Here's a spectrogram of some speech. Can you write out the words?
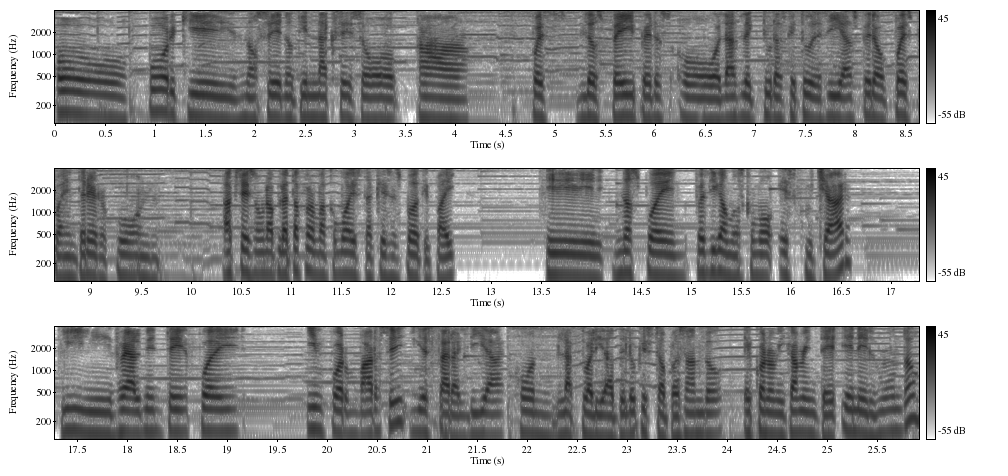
o porque no sé no tienen acceso a pues los papers o las lecturas que tú decías pero pues pueden tener un acceso a una plataforma como esta que es Spotify y nos pueden pues digamos como escuchar y realmente pueden informarse y estar al día con la actualidad de lo que está pasando económicamente en el mundo,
